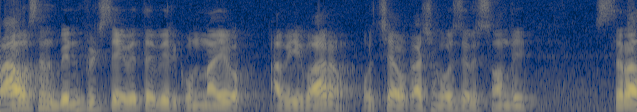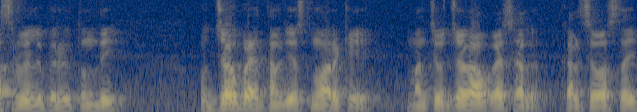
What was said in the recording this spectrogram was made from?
రావాల్సిన బెనిఫిట్స్ ఏవైతే వీరికి ఉన్నాయో అవి ఈ వారం వచ్చే అవకాశం గోచరిస్తోంది. స్థిరాస్తులు వెళ్ళి పెరుగుతుంది. ఉద్యోగ ప్రయత్నాలు చేస్తున్న వారికి మంచి ఉద్యోగ అవకాశాలు కలిసి వస్తాయి.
